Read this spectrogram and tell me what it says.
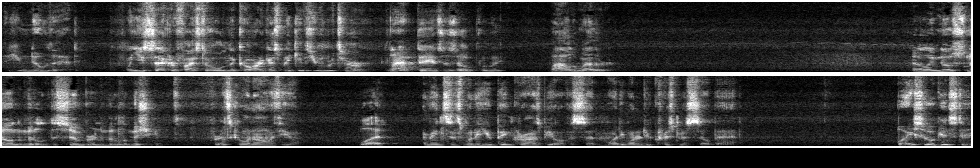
How do you know that? When you sacrifice to hold in the car, guess what it gives you in return? Lap dances, hopefully. Mild weather. Kind of like no snow in the middle of December in the middle of Michigan. What's going on with you? What? I mean, since when are you Bing Crosby all of a sudden? Why do you want to do Christmas so bad? Why are you so against it?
